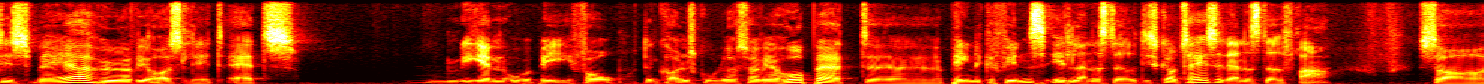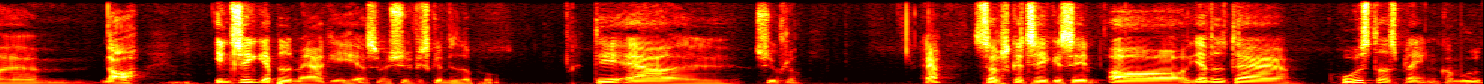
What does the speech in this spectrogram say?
Desværre hører vi også lidt, at igen OBP får den kolde skulder, så jeg håber, at øh, pengene kan findes et eller andet sted. De skal jo tages et andet sted fra. Så, øh, nå, en ting, jeg blev mærke i her, som jeg synes, vi skal videre på, det er øh, cykler, ja. som skal tækkes ind. Og jeg ved, da hovedstadsplanen kom ud,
